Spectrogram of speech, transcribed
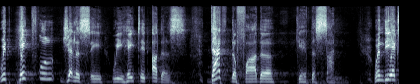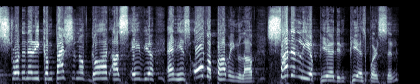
with hateful jealousy. We hated others. That the Father gave the Son. When the extraordinary compassion of God, our Savior, and His overpowering love suddenly appeared in person,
